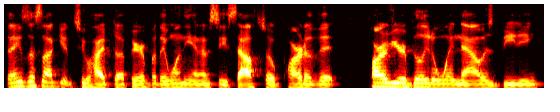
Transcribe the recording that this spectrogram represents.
things. Let's not get too hyped up here, but they won the NFC South. So part of it, part of your ability to win now is beating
